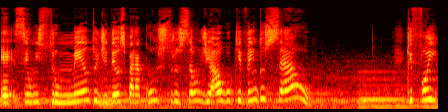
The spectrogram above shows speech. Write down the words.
é ser um instrumento de Deus para a construção de algo que vem do céu. Que foi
